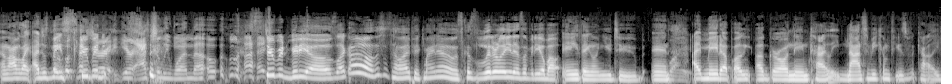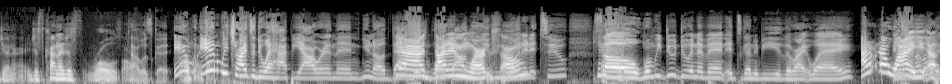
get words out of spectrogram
and I was like, I just made stupid. You're, you're actually one though. Like- Stupid videos like, oh, this is how I pick my nose. Because literally, there's a video about anything on YouTube, and Right. I made up a, a girl named Kylie, not to be confused with Kylie Jenner. It just kind of just rolls off. That was good. Oh And my and we tried to do a happy hour, and then you know that Yeah, didn't that work didn't work, way we so wanted it to. So Cancel. when we do do an event, it's going to be the right way. I don't know why. And I love uh,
